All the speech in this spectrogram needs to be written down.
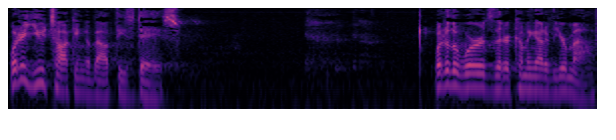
What are you talking about these days? What are the words that are coming out of your mouth?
